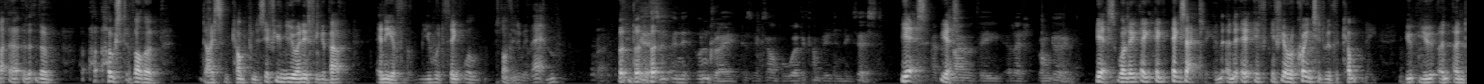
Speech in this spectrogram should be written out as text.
uh, the, the host of other Dyson companies. If you knew anything about any of them, you would think, well, it's nothing to do with them. But but yes, but and, and Undre is an example where the company didn't exist yes, at the yes. time of the alleged wrongdoing. Yes, well, e- e- exactly. And, and if, if you're acquainted with the company, you, you and, and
